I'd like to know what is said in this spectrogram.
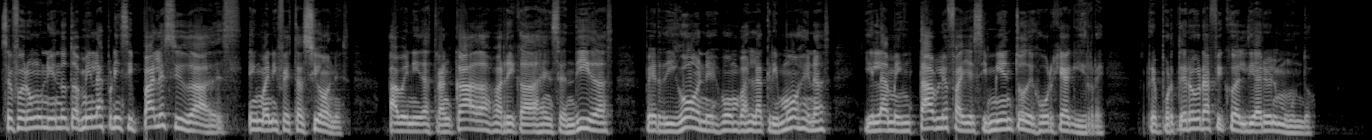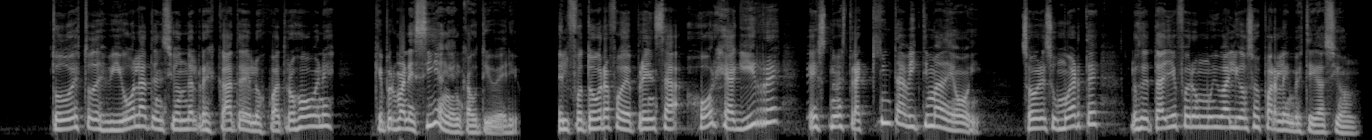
se fueron uniendo también las principales ciudades en manifestaciones, avenidas trancadas, barricadas encendidas, perdigones, bombas lacrimógenas y el lamentable fallecimiento de Jorge Aguirre, reportero gráfico del diario El Mundo. Todo esto desvió la atención del rescate de los cuatro jóvenes que permanecían en cautiverio. El fotógrafo de prensa Jorge Aguirre es nuestra quinta víctima de hoy. Sobre su muerte, los detalles fueron muy valiosos para la investigación.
